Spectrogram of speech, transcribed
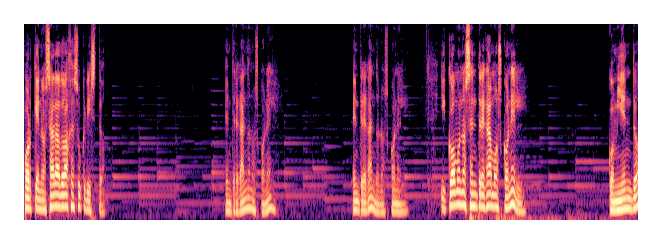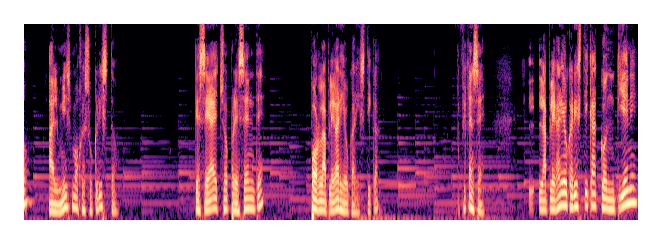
porque nos ha dado a Jesucristo, entregándonos con Él, entregándonos con Él. ¿Y cómo nos entregamos con Él? comiendo al mismo Jesucristo, que se ha hecho presente por la plegaria eucarística. Fíjense, la plegaria eucarística contiene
